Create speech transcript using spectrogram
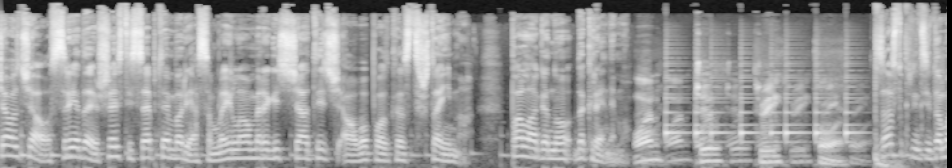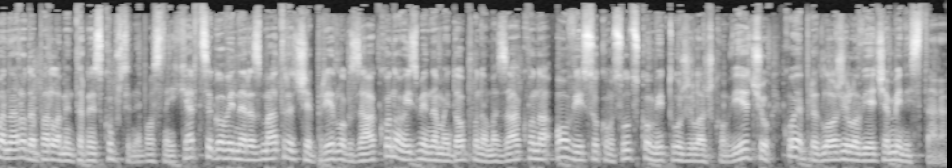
Ćao, čao, srijeda je 6. septembar, ja sam Lejla Omeregić-Ćatić, a ovo podcast Šta ima? Pa lagano da krenemo. One, two, three, Zastupnici Doma naroda Parlamentarne skupštine Bosne i Hercegovine razmatraće prijedlog zakona o izmjenama i dopunama zakona o Visokom sudskom i tužilačkom vijeću koje je predložilo vijeće ministara.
